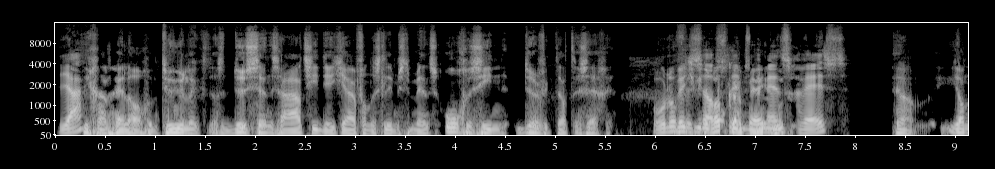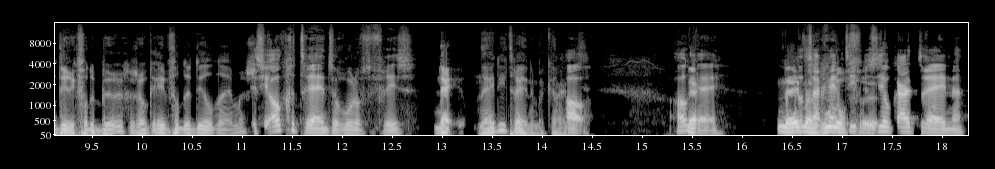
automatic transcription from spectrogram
Ja? Die gaat heel hoog. Natuurlijk, dat is de sensatie dit jaar van de slimste mens. Ongezien durf ik dat te zeggen. Roelof Weet is je zelf slimste mens geweest. Ja, Jan Dirk van den Burg is ook een van de deelnemers. Is hij ook getraind door Roelof de Vries? Nee, nee, die trainen elkaar Oh, niet. oké. Nee, dat maar zijn geen types eh, die elkaar trainen.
